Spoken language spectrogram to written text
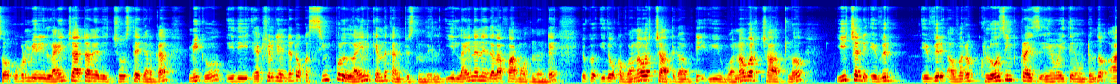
సో ఇప్పుడు మీరు ఈ లైన్ చార్ట్ అనేది చూస్తే కనుక మీకు ఇది యాక్చువల్గా ఏంటంటే ఒక సింపుల్ లైన్ కింద కనిపిస్తుంది. ఈ లైన్ అనేది ఎలా ఫార్మ్ అవుతుందంటే ఇది ఒక వన్ అవర్ చార్ట్ కాబట్టి ఈ వన్ అవర్ చార్ట్లో each and every every hour closing price ఏమైతే ఉంటుందో ఆ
